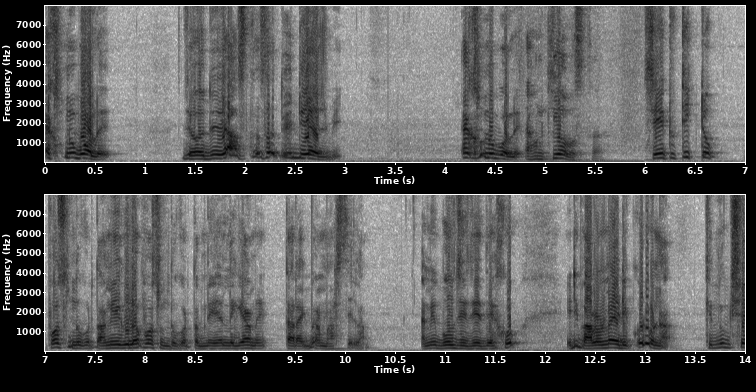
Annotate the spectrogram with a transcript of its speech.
এখনও বলে যে যদি আসতে চায় তুই দিয়ে আসবি। এখনও বলে। এখন কি অবস্থা? সে একটু টিকটক পছন্দ করতো আমি এগুলো পছন্দ করতাম না, এর লেগে আমি তার একবার মারছিলাম। আমি বলছি যে, দেখো, এটি ভালো না, এটি করো না। কিন্তু সে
